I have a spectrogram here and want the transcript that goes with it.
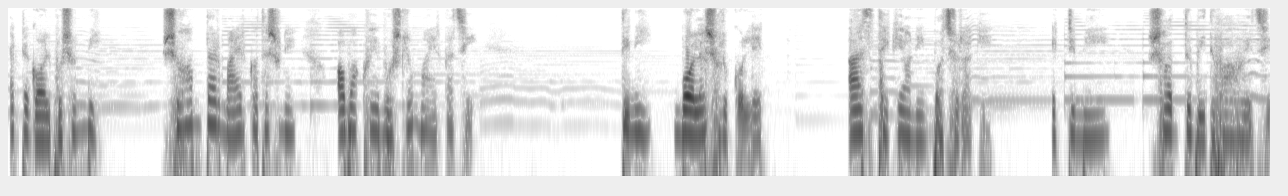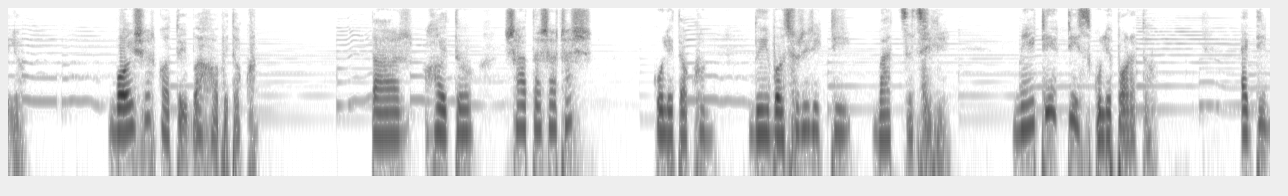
একটা গল্প শুনবি? সোহম তার মায়ের কথা শুনে অবাক হয়ে বসল মায়ের কাছে। তিনি বলা শুরু করলেন আজ থেকে অনেক বছর আগে একটি মেয়ে সদ্য বিধবা হয়েছিল। বয়স আর কতই বা হবে তখন? তার হয়তো সাতাশ আঠাশ, কোলে তখন দুই বছরের একটি বাচ্চা ছেলে। মেয়েটি একটি স্কুলে পড়াতো। একদিন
